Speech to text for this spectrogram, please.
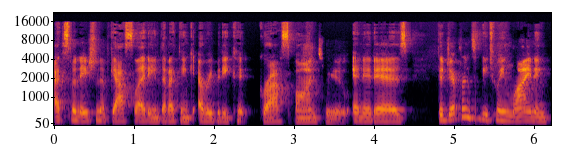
explanation of gaslighting that I think everybody could grasp onto. And it is the difference between lying and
